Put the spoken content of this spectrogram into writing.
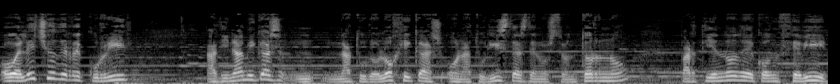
o el hecho de recurrir a dinámicas naturológicas o naturistas de nuestro entorno, partiendo de concebir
